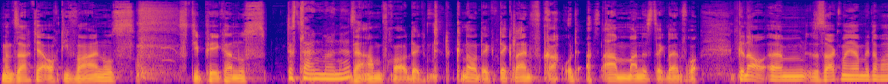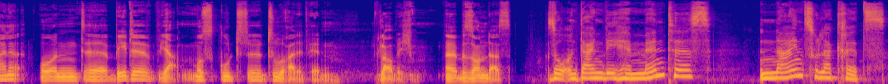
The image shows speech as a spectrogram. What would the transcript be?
Man sagt ja auch, die Walnuss ist die Pekanuss Des kleinen Mannes. der armen Frau, der, genau, der, der kleinen Frau, des armen Mannes der kleinen Frau. Genau, ähm, das sagt man ja mittlerweile. Und äh, Beete, ja, muss gut äh, zubereitet werden, glaube ich. Äh, besonders. So, und dein vehementes Nein zu Lakritz.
